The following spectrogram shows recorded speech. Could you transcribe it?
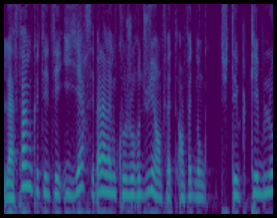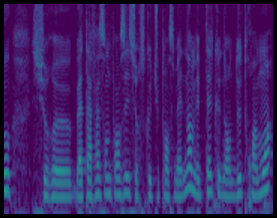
La femme que tu étais hier, c'est pas la même qu'aujourd'hui, en fait. En fait, donc, tu t'es keblo sur euh, bah, ta façon de penser, sur ce que tu penses maintenant, mais peut-être que dans 2-3 mois,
